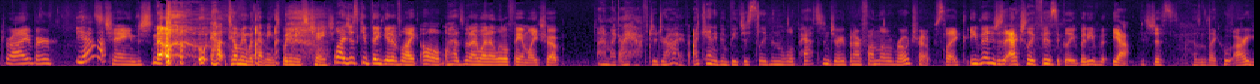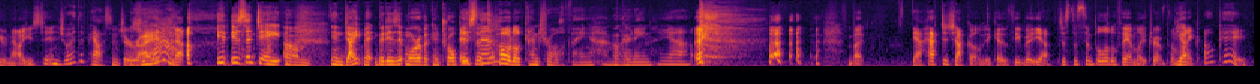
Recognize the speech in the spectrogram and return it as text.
Driver. Yeah. It's changed. No. Oh, how, tell me what that means. What do you mean it's changed? Well, I just keep thinking of like, oh, my husband and I went on a little family trip. And I'm like, I have to drive. I can't even be just leaving the little passenger, even our fun little road trips. Like, even just actually physically, but even, yeah, it's just, husband's like, who are you now? I used to enjoy the passenger ride. Yeah. No. It isn't a um, indictment, but is it more of a control piece It's a then? total control thing. I'm Okay. learning. Yeah. but, yeah, have to chuckle because even, yeah, just a simple little family trip. I'm Yep. like, okay,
